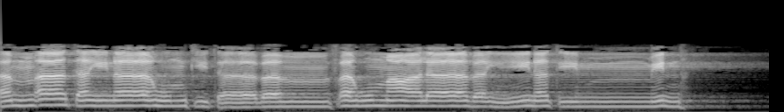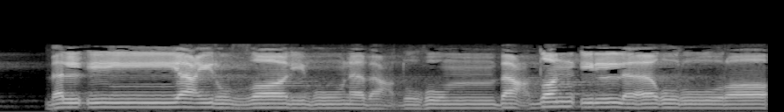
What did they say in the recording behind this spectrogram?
أَمْ آتَيْنَاهُمْ كِتَابًا فَهُمْ عَلَى بَيِّنَةٍ مِنْهُ بَلْ إِنْ يَعِدُ الظَّالِمُونَ بَعْضُهُمْ بَعْضًا إِلَّا غُرُورًا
